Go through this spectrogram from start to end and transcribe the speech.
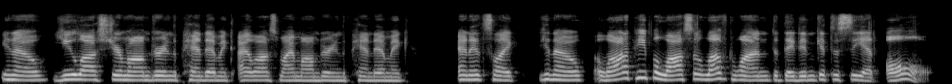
you know, you lost your mom during the pandemic. I lost my mom during the pandemic. And it's like, you know, a lot of people lost a loved one that they didn't get to see at all.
